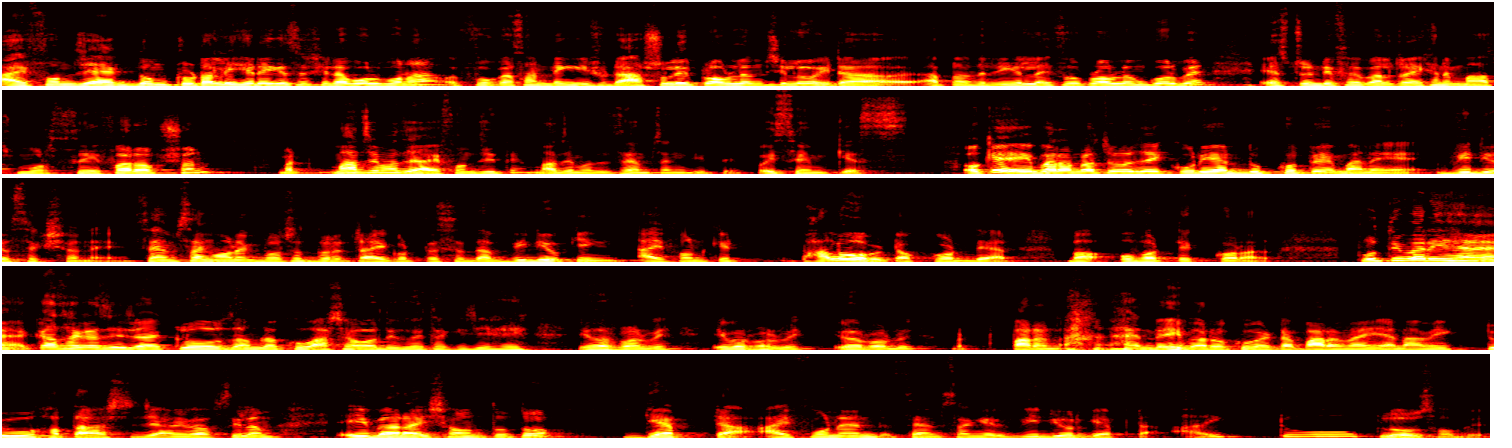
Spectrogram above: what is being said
আইফোন যে একদম টোটালি হেরে গেছে সেটা বলব না। ওই ফোকাস হান্টিং ইস্যুটা আসলেই প্রবলেম ছিল, এটা আপনাদের রিয়েল লাইফেও প্রবলেম করবে। এস টোয়েন্টি ফাইভ আলট্রা এখানে much more safer option but মাঝে মাঝে আইফোন জিতে, মাঝে মাঝে স্যামসাং জিতে। ওই সেম কেস ওকে এবার আমরা চলে যাই কোরিয়ার দুঃখতে মানে ভিডিও সেকশনে স্যামসাং অনেক বছর ধরে ট্রাই করতেছে দ্য ভিডিও কিং আইফোনকে ভালোভাবে টক্কর দেওয়ার বা ওভারটেক করার। প্রতিবারই হ্যাঁ কাছাকাছি যায় ক্লোজ আমরা খুব আশাবাদী হয়ে থাকি যে, হে, এবার পারবে এবার পারবে এবার পারবে। বাট পারে না। অ্যান্ড এইবারও খুব একটা পারে নাই অ্যান্ড আমি একটু হতাশ যে, আমি ভাবছিলাম এইবার আইসা অন্তত গ্যাপটা আইফোন অ্যান্ড স্যামসাংয়ের ভিডিওর গ্যাপটা আরেকটু ক্লোজ হবে।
